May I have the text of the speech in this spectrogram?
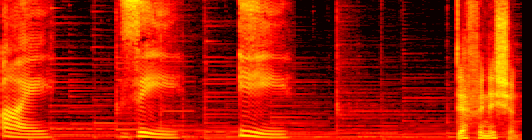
I Z E. Definition.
